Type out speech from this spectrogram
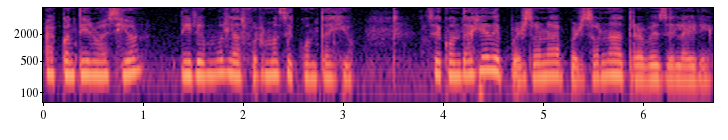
A continuación, diremos las formas de contagio. Se contagia de persona a persona a través del aire,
